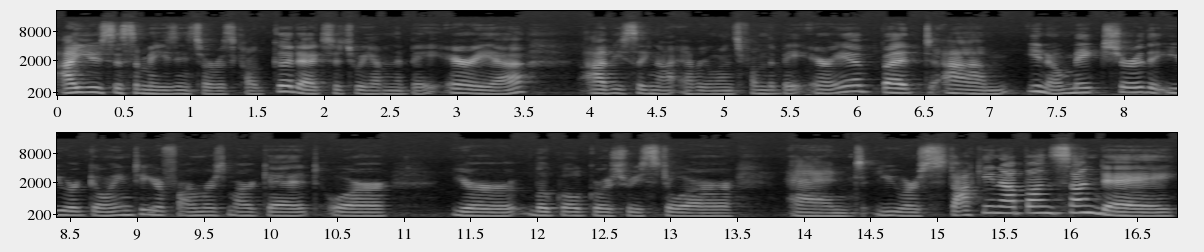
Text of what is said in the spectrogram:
I use this amazing service called Good Eggs, which we have in the Bay Area. Obviously, not everyone's from the Bay Area, but um, you know, make sure that you are going to your farmers market or your local grocery store and you are stocking up on Sunday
